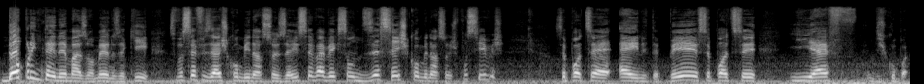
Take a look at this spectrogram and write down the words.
deu para entender mais ou menos aqui? Se você fizer as combinações aí, você vai ver que são 16 combinações possíveis. Você pode ser ENTP, você pode ser IF, desculpa,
